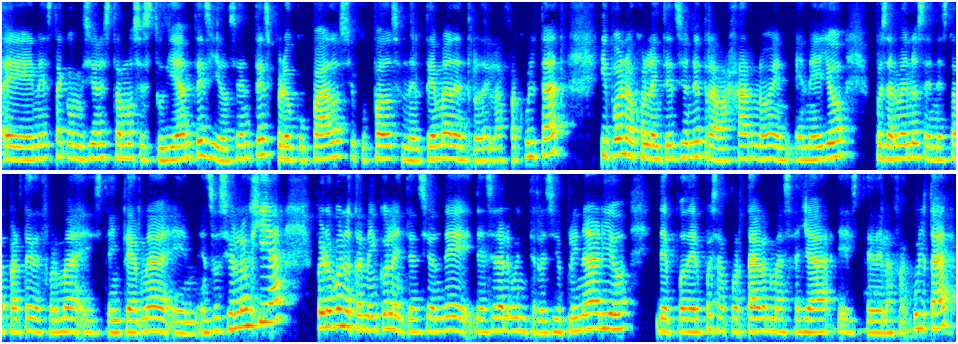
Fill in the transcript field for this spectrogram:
eh, en esta comisión estamos estudiantes y docentes preocupados y ocupados en el tema dentro de la facultad y bueno, con la intención de trabajar ¿no? en, ello, pues al menos en esta parte de forma este, interna en, en, sociología, pero bueno, también con la intención de, de hacer algo interdisciplinario, de poder pues aportar más allá este, de la facultad.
